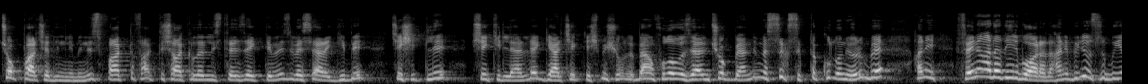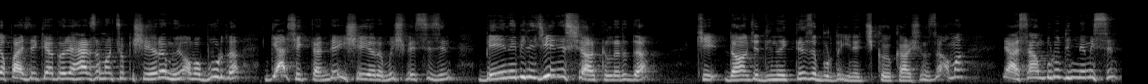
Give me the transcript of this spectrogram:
çok parça dinlemeniz, farklı farklı şarkıları listenize eklemeniz vesaire gibi çeşitli şekillerle gerçekleşmiş oluyor. Ben flow özelliğini çok beğendim ve sık sık da kullanıyorum ve hani fena da değil bu arada. Hani biliyorsunuz bu yapay zeka böyle her zaman çok işe yaramıyor ama burada gerçekten de işe yaramış ve sizin beğenebileceğiniz şarkıları da ki daha önce dinledikleriniz de burada yine çıkıyor karşınıza ama ya sen bunu dinlemişsin,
